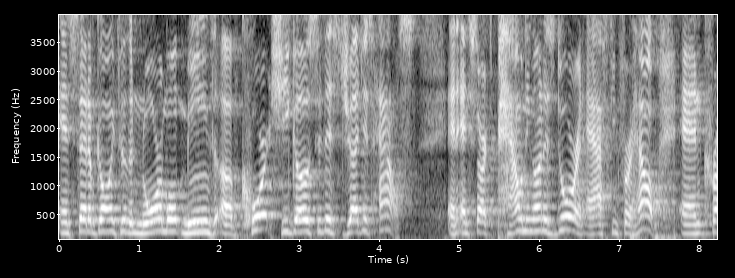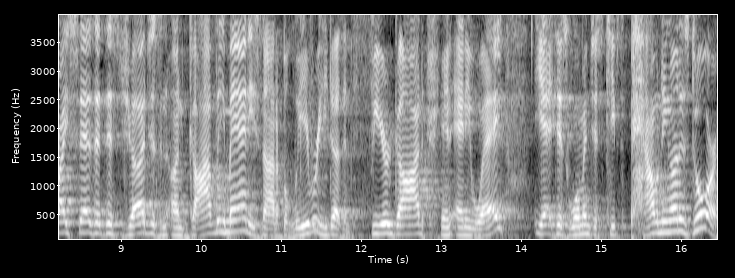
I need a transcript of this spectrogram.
instead of going through the normal means of court, she goes to this judge's house and, and starts pounding on his door and asking for help. And Christ says that this judge is an ungodly man. He's not a believer. He doesn't fear God in any way. Yet this woman just keeps pounding on his door.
